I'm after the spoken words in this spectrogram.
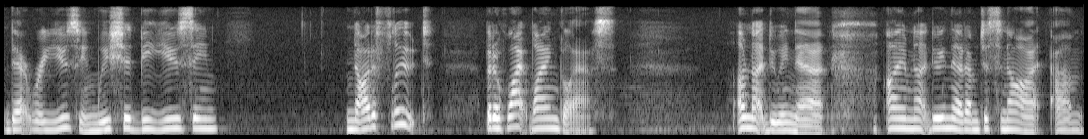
that we're using. We should be using not a flute, but a white wine glass. I'm not doing that. I am not doing that. I'm just not. Um,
